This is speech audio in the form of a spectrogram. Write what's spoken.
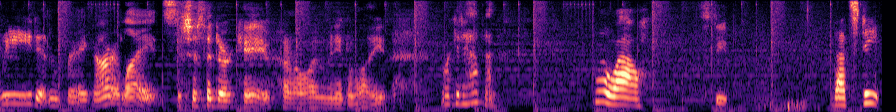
We didn't bring our lights. It's just a dark cave. I don't know why we need a light. What could happen? Oh wow, Steep. that's steep.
